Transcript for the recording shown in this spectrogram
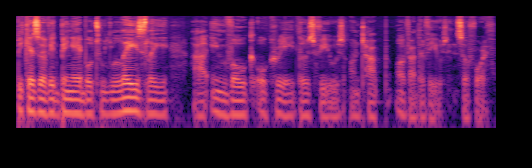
because of it being able to lazily uh, invoke or create those views on top of other views and so forth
